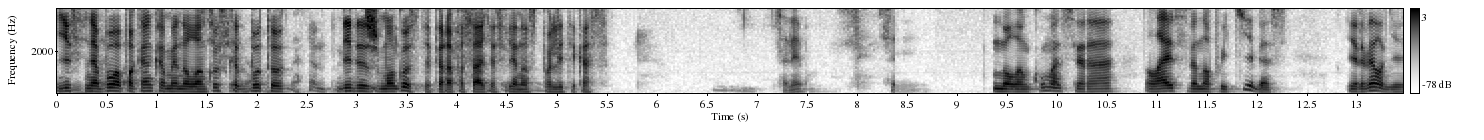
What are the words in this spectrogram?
Jis nebuvo pakankamai nuolankus, kad būtų didis žmogus, taip yra pasakęs vienas politikas. Nuolankumas yra laisvė nuo puikybės. Ir vėlgi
